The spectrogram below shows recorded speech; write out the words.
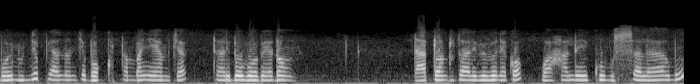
mooy nun ñëpp yàlla nañ ca bokk tam bañ a ca taalibe boobee dong. Daa tontu taalibe ba ne ko wa alaykum salaamu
